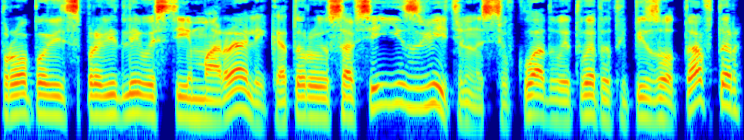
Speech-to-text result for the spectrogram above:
Проповедь справедливости и морали, которую со всей язвительностью вкладывает в этот эпизод автор,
